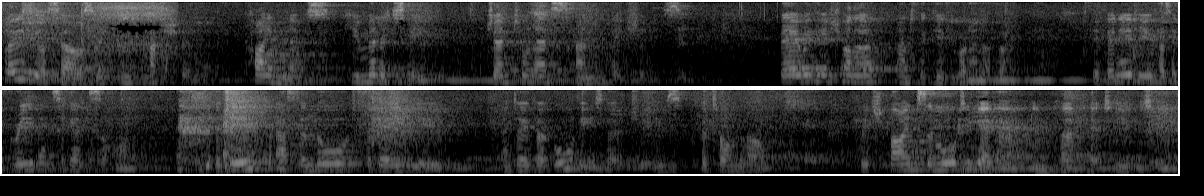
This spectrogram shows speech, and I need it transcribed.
clothe yourselves with compassion, kindness, humility, gentleness and patience. Bear with each other and forgive one another. If any of you has a grievance against someone, forgive as the Lord forgave you, and over all these virtues put on love, which binds them all together in perfect unity.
